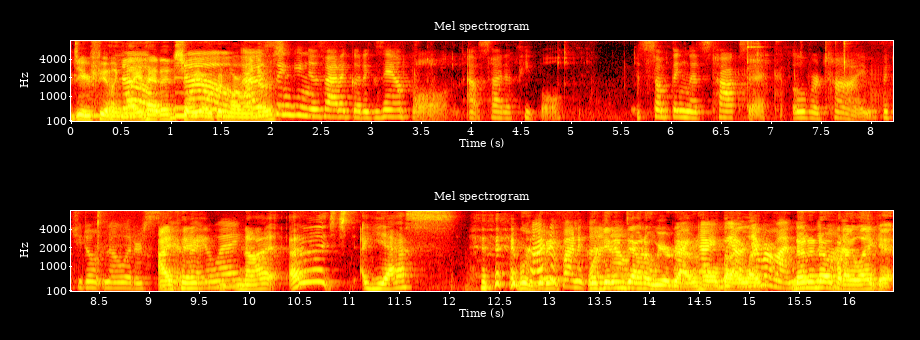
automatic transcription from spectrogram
do you feeling no, lightheaded? Shall we open more windows? I was thinking, is that a good example outside of people? It's something that's toxic over time, but you don't know it or see I it think right away. not. Uh, yes. we're trying to getting find a good we're getting down a weird rabbit Right, hole, but right, I yeah, like. never mind. No, no, no, but I like it.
